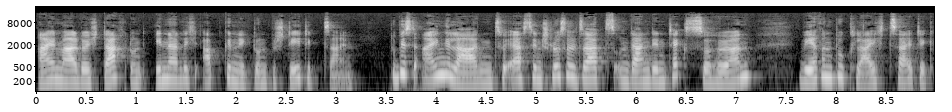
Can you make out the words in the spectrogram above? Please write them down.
einmal durchdacht und innerlich abgenickt und bestätigt sein. Du bist eingeladen, zuerst den Schlüsselsatz und dann den Text zu hören, während du gleichzeitig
